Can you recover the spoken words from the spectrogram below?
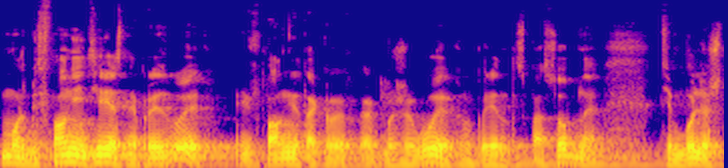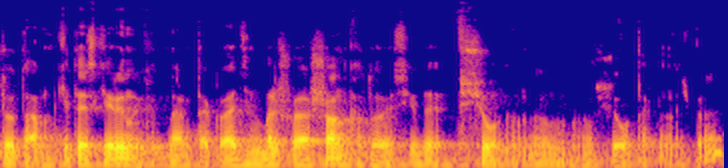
может быть, вполне интересное производит, и вполне такое, как бы, живое, конкурентоспособное, тем более, что там китайский рынок, это, наверное, такой один большой ашан, который съедает все, там, ну, все вот так иначе, правильно?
